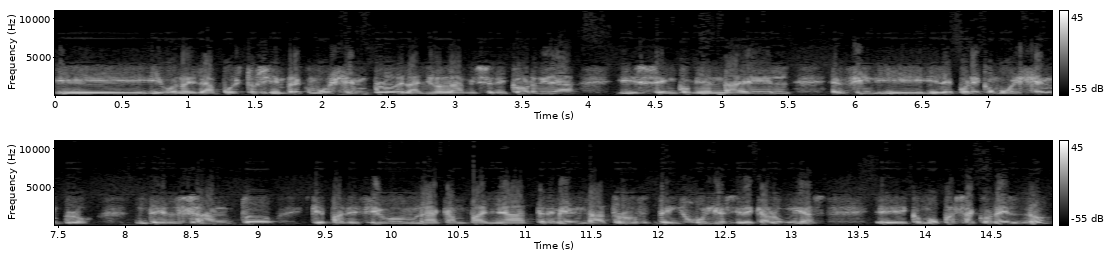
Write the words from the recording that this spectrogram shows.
y, bueno, y le ha puesto siempre como ejemplo del año de la misericordia y se encomienda a él, en fin, y, le pone como ejemplo del santo que padeció una campaña tremenda, atroz de injurias y de calumnias, eh, como pasa con él, ¿no?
